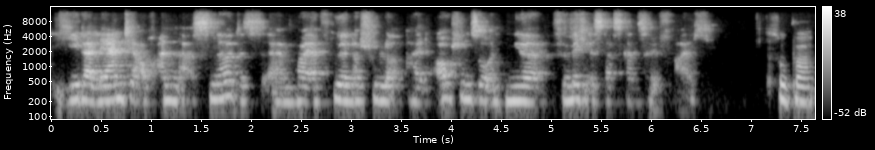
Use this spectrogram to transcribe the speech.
jeder lernt ja auch anders. Ne? Das ähm, war ja früher in der Schule halt auch schon so und mir, für mich ist das ganz hilfreich. Super.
